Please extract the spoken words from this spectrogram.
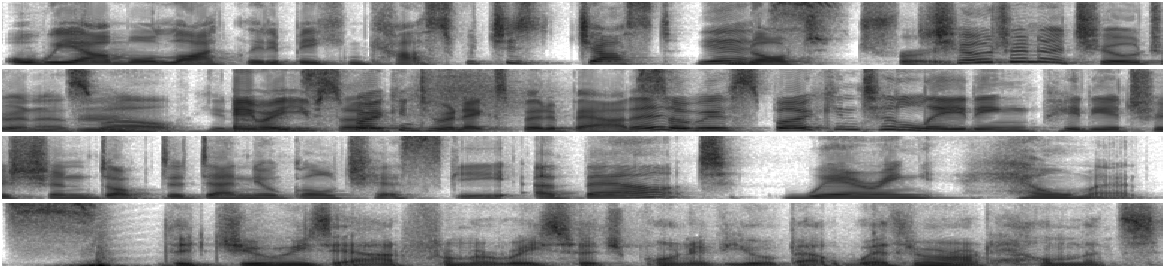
or we are more likely to be concussed, which is just Yes. not true. Children are children as mm. well. you know. Anyway, you've So- spoken to an expert about it. So we've spoken to leading pediatrician Dr. Daniel Golshevsky about wearing helmets. The jury's out from a research point of view about whether or not helmets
